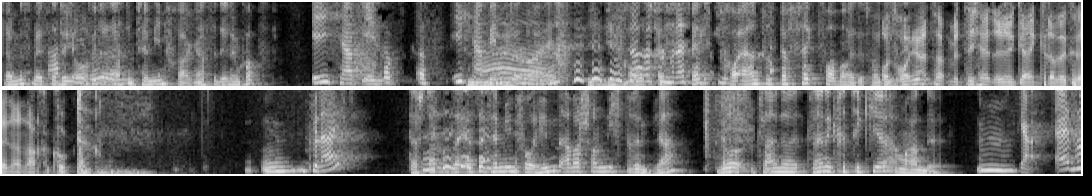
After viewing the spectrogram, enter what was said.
da müssen wir jetzt natürlich auch wieder nach dem Termin fragen. Hast du den im Kopf? Ich habe ihn. Ich habe ihn für euch. Die, die Frau, ist perfekt, Frau Ernst ist perfekt vorbereitet heute. Und Frau Ernst hat mit Sicherheit in den geilen Gravelkalender nachgeguckt. Vielleicht? Da stand unser erster Termin vorhin aber schon nicht drin, ja? Nur kleine, kleine Kritik hier am Rande. Mm, ja, also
